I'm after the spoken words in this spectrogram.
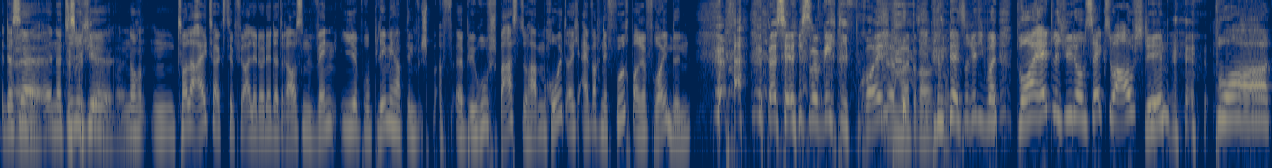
Das ist äh, natürlich noch ein toller Alltagstipp für alle Leute da draußen. Wenn ihr Probleme habt, im Sp äh, Beruf Spaß zu haben, holt euch einfach eine furchtbare Freundin. dass ihr nicht so richtig Freude immer drauf. Wenn so richtig wollt, boah, endlich wieder um 6 Uhr aufstehen. boah.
